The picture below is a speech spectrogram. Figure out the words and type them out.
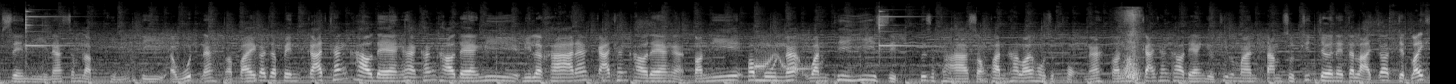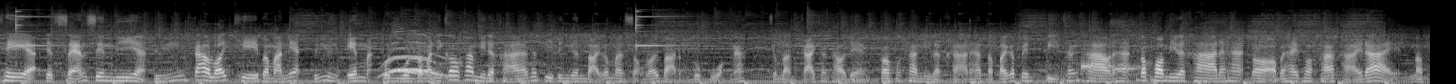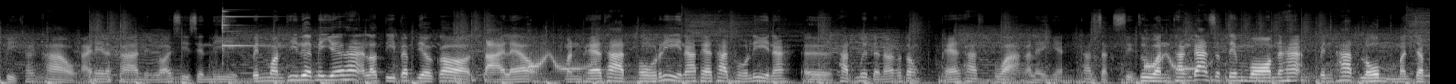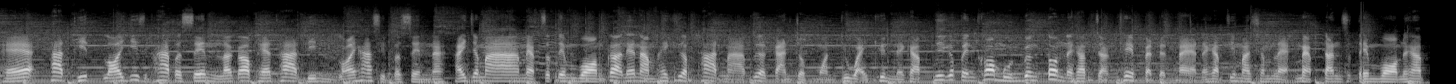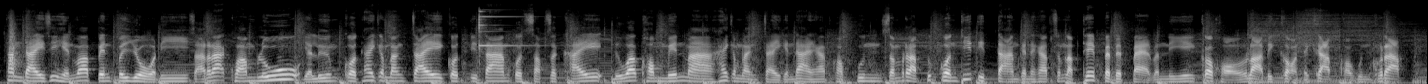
620 เซนีนะสำหรับหินตีอาวุธนะต่อไปก็จะเป็นการ์ดค้างคาวแดงฮะค้างคาวแดงนี่มีราคานะการ์ดค้างคาวแดงอะตอนนี้ข้อมูลนะวันที่ 20 พฤษภา 2566 นะตอนนี้การ์ดค้างคาวแดงอยู่ที่ประมาณต่ำสุดที่เจอในตลาดก็ 700k อะ700,000 เซนีอะถึง 900k ประมาณเนี้ยถึง 1m อะวนๆประมาณนี้ก็ค่ามีราคานะถ้าตีเป็นเงินบาทก็ประมาณ 200 บาทบวกๆนะสำหรับการ์ดข้างคาวแดงก็ค่อนข้างมีราคานะฮะต่อไปก็เป็นปีกข้างคาวนะฮะก็พอมีราคานะฮะก็เอาไปให้พ่อค้าขายายได้สำหรับปีกข้างคาว ขายในราคา 104 เซนนีเป็นมอนที่เลือดไม่เยอะฮะ เราตีแป๊บเดียวก็ตายแล้ว มันแพ้ธาตุโทรี่นะ แพ้ธาตุโทรี่นะ เออ ธาตุมืดอะนะก็ต้อง แพ้ธาตุว่างอะไรเงี้ยธาตุศักดิ์สิทธิ์ส่วนทางด้านสเต็มวอร์มนะฮะ เป็นธาตุลมมันจะแพ้ธาตุพิษ 125%แล้วก็แพ้ธาตุดิน 150%นะใครจะมาแมปสเต็มวอร์มก็แนะนำให้เคลือบธาตุมาเพื่อการจบมอนที่ไวขึ้นนะครับ นี่ก็เป็นข้อมูลเบื้องต้นนะครับ จากเทพ 888 นะครับ ที่มาชำแหละแมปดันสเต็มวอร์มนะครับ ท่านใดที่เห็นว่าเป็นประโยชน์มีสาระความรู้ อย่าลืมกดให้กำลังใจกดติดตามกด Subscribe หรือว่าคอมเมนต์มาให้กำลังใจกันได้นะครับขอบคุณสำหรับทุกคนที่ติดตามกันนะครับสำหรับเทพ888 วันนี้ก็ขอลาไปก่อนนะครับ ขอบคุณครับ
